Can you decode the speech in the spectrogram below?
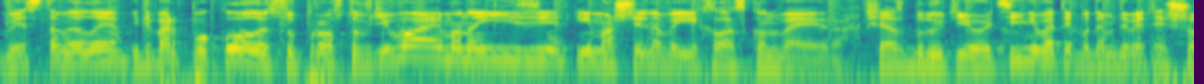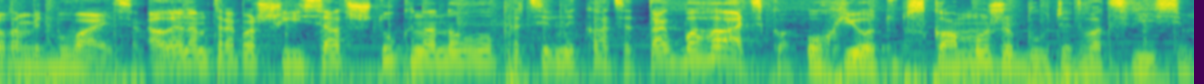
Виставили. І тепер по колесу просто вдіваємо на ізі, і машина виїхала з конвейера. Зараз будуть її оцінювати, будемо дивитися, що там відбувається. Але нам треба 60 штук на нового працівника. Працівника, це так багацько. Ох, йо, тут скам може бути 28.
